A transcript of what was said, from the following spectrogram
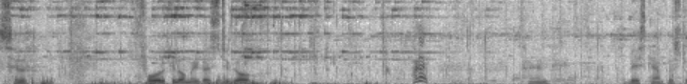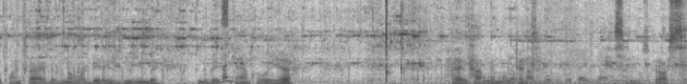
Still four kilometers to go. And the base camp is 2.5. I don't know what they really mean by the base camp over here. I'll have the mountain. It's almost crossed.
